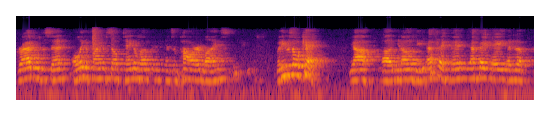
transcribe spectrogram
gradual descent, only to find himself tangled up in, in some power lines. But he was okay. Yeah, uh, you know, the FAA, FAA ended up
